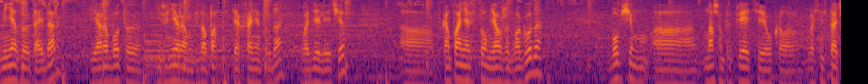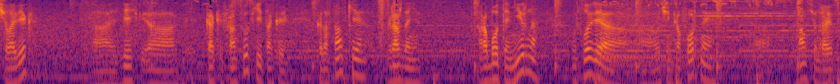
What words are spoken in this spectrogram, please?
Меня зовут Айдар. Я работаю инженером безопасности и охраны труда в отделе HS. А, В компании Альстом я уже два года. В общем, а, в нашем предприятии около 800 человек. А, Здесь как и французские, так и казахстанские граждане. Работаем мирно, условия очень комфортные. Нам все нравится.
